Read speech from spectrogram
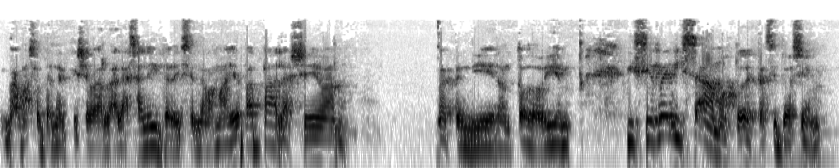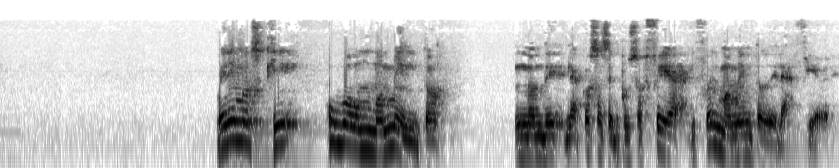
vamos a tener que llevarla a la salita, dicen la mamá y el papá, la llevan, la atendieron, todo bien. Y si revisamos toda esta situación, veremos que hubo un momento en donde la cosa se puso fea y fue el momento de la fiebre.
